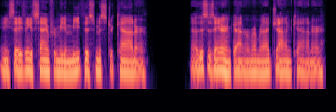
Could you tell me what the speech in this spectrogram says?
And he said, I think it's time for me to meet this Mr. Conor. Now, this is Aaron Conor, remember, not John Connor.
